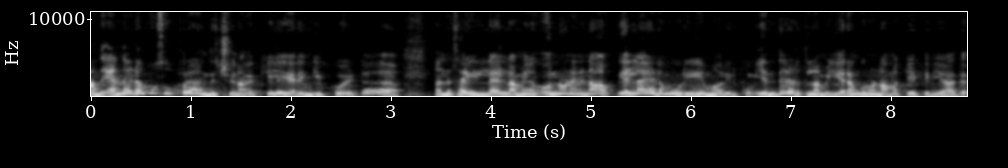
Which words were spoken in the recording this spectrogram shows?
அந்த அந்த இடமும் சூப்பராக இருந்துச்சு. நாங்கள் கீழே இறங்கி போயிட்டு அந்த சைடில் எல்லாமே இன்னொன்று என்னென்னா எல்லா இடமும் ஒரே மாதிரி இருக்கும். எந்த இடத்துல நம்ம இறங்குறோம்னு நமக்கே தெரியாது.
